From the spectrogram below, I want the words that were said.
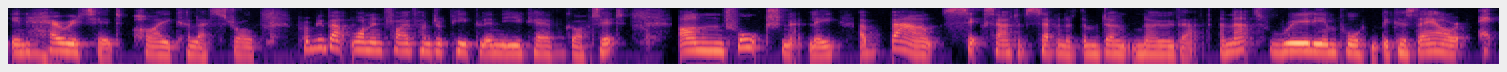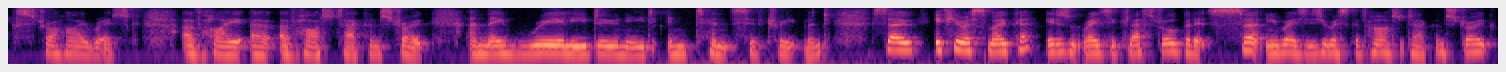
inherited high cholesterol. Probably about one in 500 people in the UK have got it. Unfortunately, about six out of seven of them don't know that. And that's really important because they are extra high risk of high uh, of heart attack and stroke and they really do need intensive treatment. So if you're a smoker, it doesn't raise your cholesterol, but it certainly raises your risk of heart attack and stroke.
